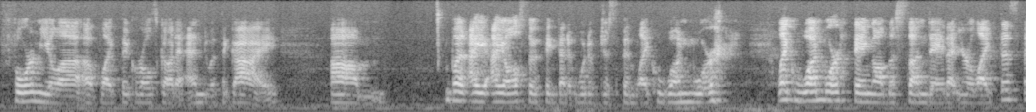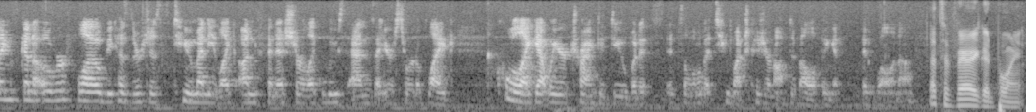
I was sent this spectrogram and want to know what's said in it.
formula of like the girl's got to end with the guy. Um, but I, I also think that it would have just been like one more like one more thing on the Sunday that you're like this thing's gonna overflow because there's just too many like unfinished or like loose ends that you're sort of like cool I get what you're trying to do but it's it's a little bit too much because you're not developing it, it well enough. That's a very good point.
